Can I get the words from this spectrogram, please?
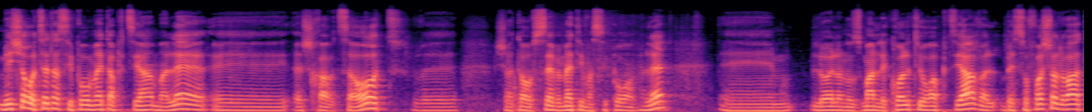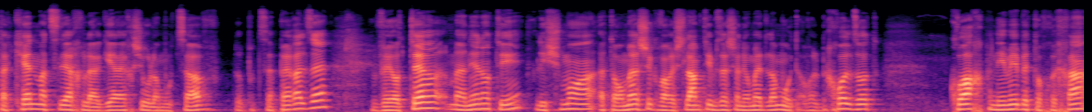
מי שרוצה את הסיפור באמת הפציעה המלא, uh, יש לך הרצאות ו... שאתה עושה באמת עם הסיפור המלא. Uh, לא יהיה לנו זמן לכל תיאור הפציעה, אבל בסופו של דבר אתה כן מצליח להגיע איכשהו למוצב, תספר על זה, ויותר מעניין אותי לשמוע, אתה אומר שכבר השלמתי עם זה שאני עומד למות, אבל בכל זאת, כוח פנימי בתוכך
